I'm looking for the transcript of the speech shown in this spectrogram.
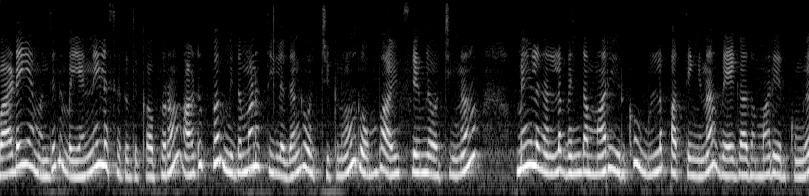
வடையை வந்து நம்ம எண்ணெயில் சேர்த்ததுக்கப்புறம் அடுப்பை மிதமான தீயில் தாங்க வச்சுக்கணும். ரொம்ப ஹை ஃப்ளேமில் வச்சிங்கன்னா மேலே நல்லா வெந்த மாதிரி இருக்கும். உள்ளே பார்த்தீங்கன்னா வேகாத மாதிரி இருக்குங்க.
